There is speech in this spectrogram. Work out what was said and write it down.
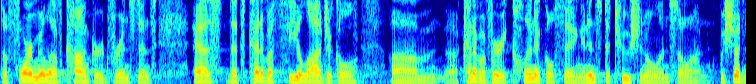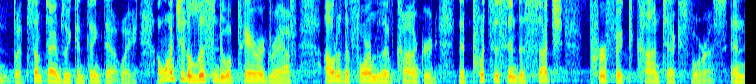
the formula of Concord, for instance, as that's kind of a theological, um, uh, kind of a very clinical thing, an institutional and so on. We shouldn't, but sometimes we can think that way. I want you to listen to a paragraph out of the formula of Concord that puts us into such perfect context for us. And,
